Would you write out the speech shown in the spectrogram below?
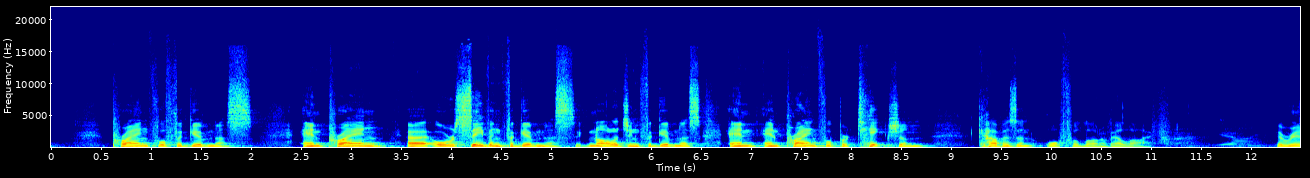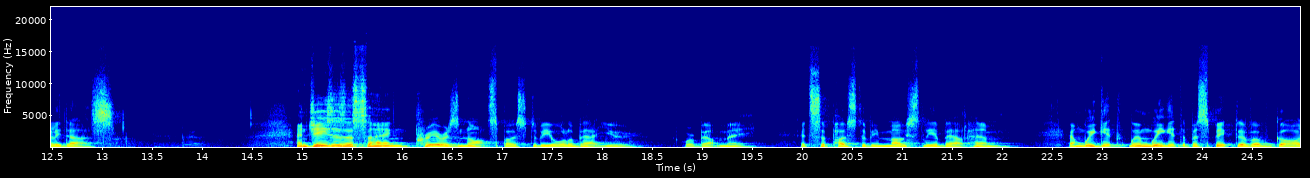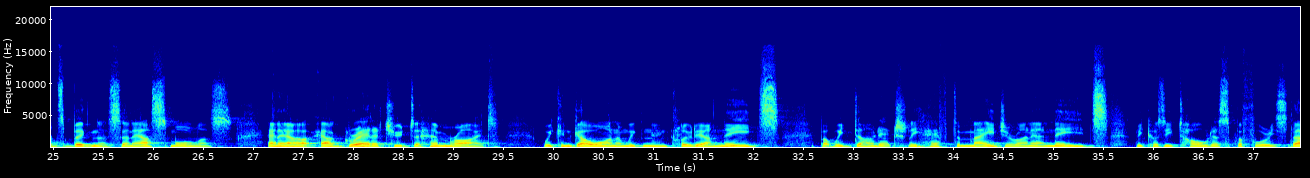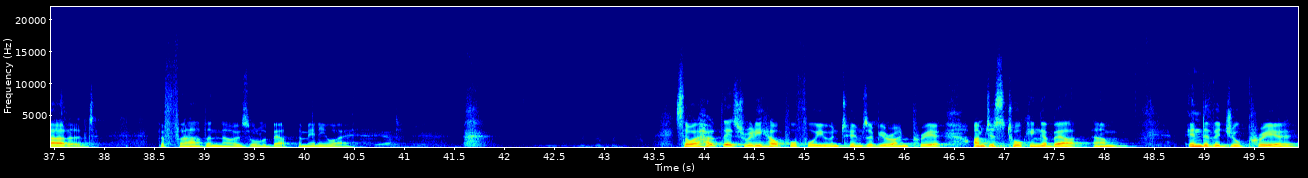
praying for forgiveness, and praying uh, or receiving forgiveness, acknowledging forgiveness, and, and praying for protection covers an awful lot of our life. Yeah. It really does. And Jesus is saying prayer is not supposed to be all about you or about me. It's supposed to be mostly about Him. And we get, when we get the perspective of God's bigness and our smallness and our, our gratitude to Him right, we can go on and we can include our needs but we don't actually have to major on our needs because He told us before He started, the Father knows all about them anyway. so I hope that's really helpful for you in terms of your own prayer. I'm just talking about um, individual prayer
